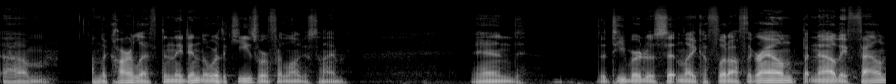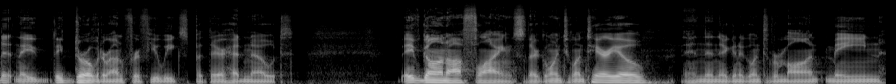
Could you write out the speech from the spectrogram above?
um, on the car lift, and they didn't know where the keys were for the longest time. And the T-bird was sitting like a foot off the ground, but now they found it and they they drove it around for a few weeks, but they're heading out. They've gone off flying, so they're going to Ontario, and then they're going to go into Vermont, Maine.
